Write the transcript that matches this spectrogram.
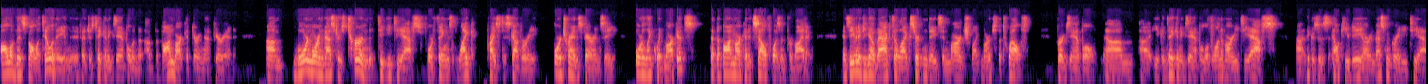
all of this volatility, and if I just take an example of the, of the bond market during that period, um, more and more investors turned to ETFs for things like price discovery or transparency or liquid markets that the bond market itself wasn't providing. And so even if you go back to like certain dates in March, like March the 12th, for example, um, uh, you can take an example of one of our ETFs. Uh, I think this is LQD, our investment grade ETF.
